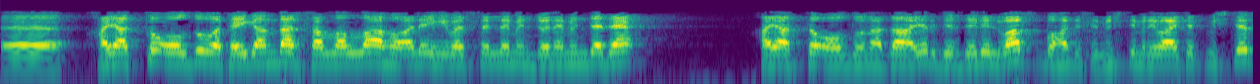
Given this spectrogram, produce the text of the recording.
e, hayatta olduğu ve Peygamber sallallahu aleyhi ve sellemin döneminde de hayatta olduğuna dair bir delil var. Bu hadisi Müslim rivayet etmiştir.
